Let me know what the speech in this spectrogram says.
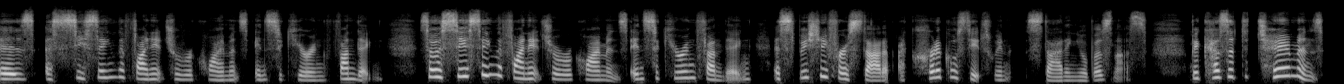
is assessing the financial requirements and securing funding. So, assessing the financial requirements and securing funding, especially for a startup, are critical steps when starting your business because it determines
